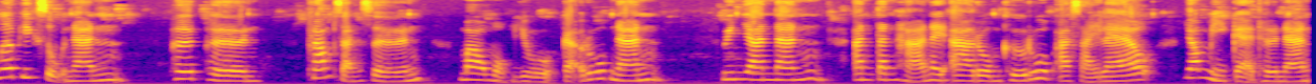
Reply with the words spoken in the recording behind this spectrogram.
เมื่อภิกษุนั้น เพลิดเพลิน พร่ำสรรเสริญ เมาหมกอยู่กับรูปนั้น วิญญาณนั้น อันตันหาในอารมณ์คือรูปอาศัยแล้ว ย่อมมีแก่เธอนั้น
